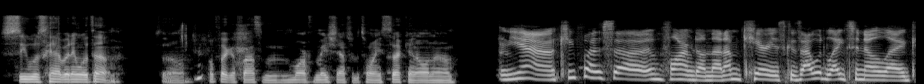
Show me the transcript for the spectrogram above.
see what's happening with him. So hopefully I can find some more information after the 22nd on um Yeah, keep us uh, informed on that. I'm curious because I would like to know like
